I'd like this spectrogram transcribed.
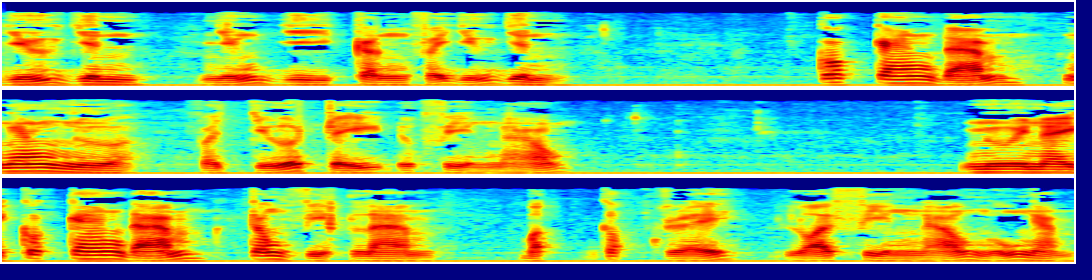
giữ gìn những gì cần phải giữ gìn. Có can đảm ngăn ngừa và chữa trị được phiền não. Người này có can đảm trong việc làm bật gốc rễ loại phiền não ngủ ngầm.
